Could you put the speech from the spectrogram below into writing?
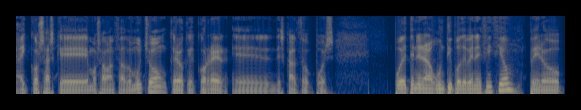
hay cosas que hemos avanzado mucho. Creo que correr descalzo, pues puede tener algún tipo de beneficio, pero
